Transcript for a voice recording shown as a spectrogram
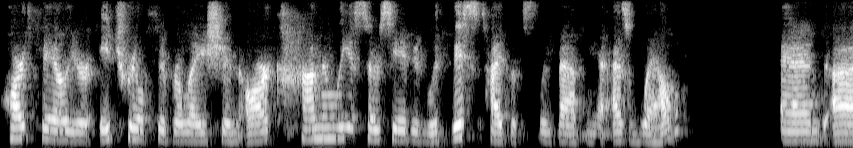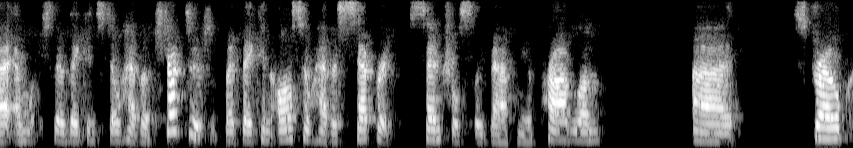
Heart failure, atrial fibrillation are commonly associated with this type of sleep apnea as well. And, uh, and so they can still have obstructive, but they can also have a separate central sleep apnea problem. Uh, stroke,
